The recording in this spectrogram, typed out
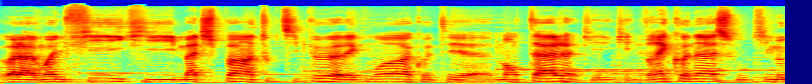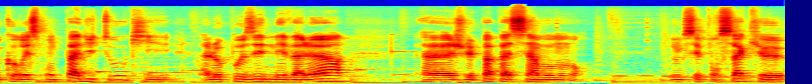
voilà, moi, une fille qui matche pas un tout petit peu avec moi à côté euh, mental, qui est, une vraie connasse ou qui me correspond pas du tout, qui est à l'opposé de mes valeurs, euh, je vais pas passer un bon moment. Donc c'est pour ça que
